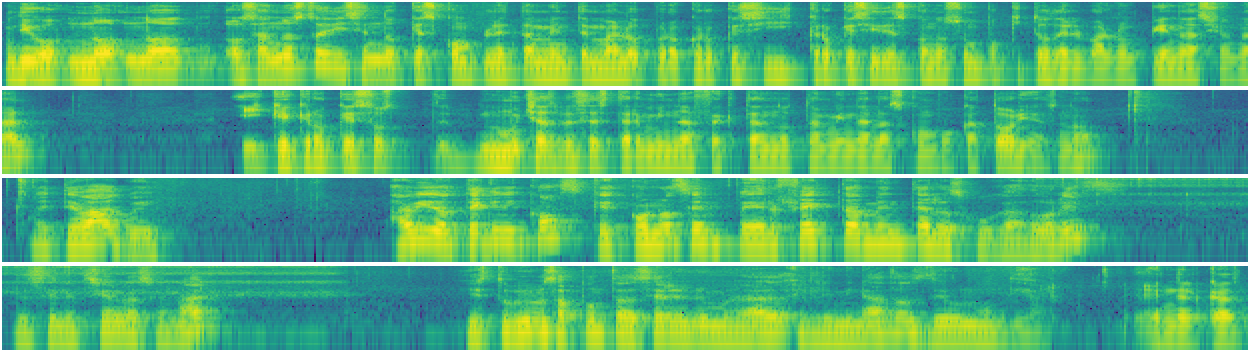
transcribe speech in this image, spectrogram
Digo, no, no, o sea, no estoy diciendo que es completamente malo, pero creo que sí, creo que sí desconoce un poquito del balompié nacional y que creo que eso muchas veces termina afectando también a las convocatorias, ¿no? Ahí te va, güey. Ha habido técnicos que conocen perfectamente a los jugadores de selección nacional y estuvimos a punto de ser eliminados de un mundial. En el caso,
